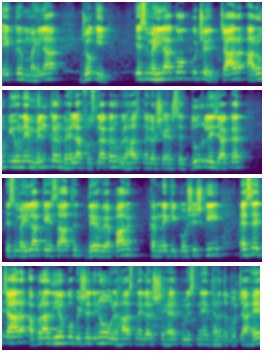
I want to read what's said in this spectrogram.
एक महिला जो कि इस महिला को कुछ चार आरोपियों ने मिलकर बहला फुसलाकर उल्लासनगर शहर से दूर ले जाकर इस महिला के साथ देह व्यापार करने की कोशिश की। ऐसे चार अपराधियों को पिछले दिनों उल्लासनगर शहर पुलिस ने धर दबोचा है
